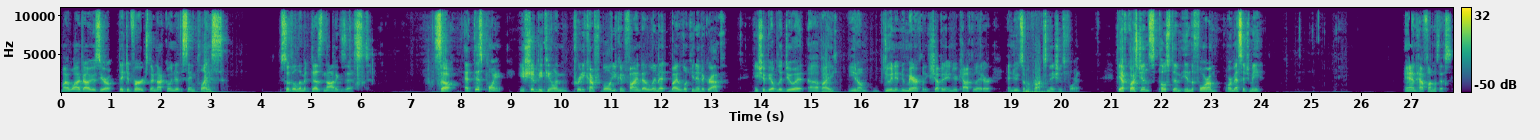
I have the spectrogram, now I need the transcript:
my y value is 0. They diverge. They're not going to the same place. So the limit does not exist. So at this point, you should be feeling pretty comfortable. You can find a limit by looking at a graph. And you should be able to do it uh, by, you know, doing it numerically, shoving it in your calculator and doing some approximations for it. If you have questions, post them in the forum or message me. And have fun with this.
